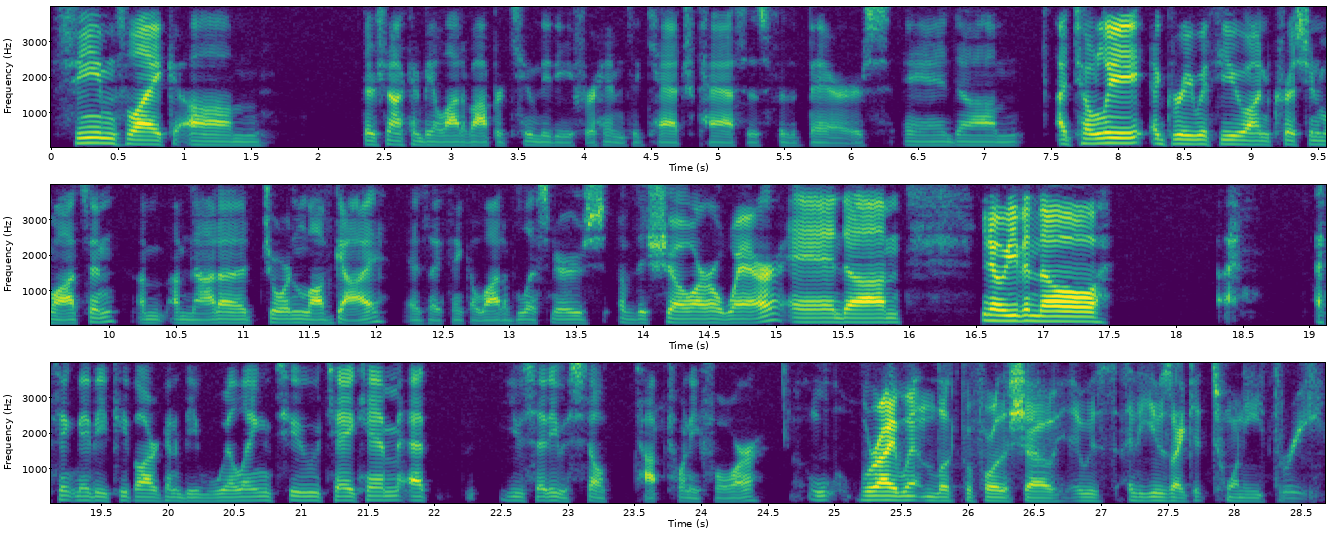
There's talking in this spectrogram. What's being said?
seems like um, there's not going to be a lot of opportunity for him to catch passes for the Bears. And um, I totally agree with you on Christian Watson. I'm, I'm not a Jordan Love guy, as I think a lot of listeners of the show are aware. And, um, you know, even though I think maybe people are going to be willing to take him at, you said he was still top 24. Where I went and looked before the show, it was, I think he was like at 23.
